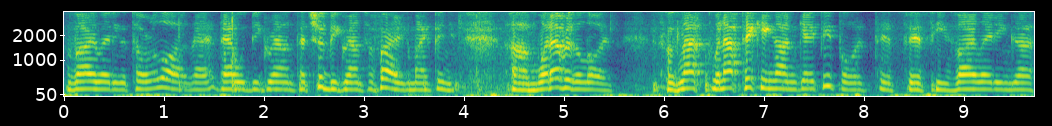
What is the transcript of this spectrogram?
violating a Torah law, that that would be grounds. That should be grounds for firing, in my opinion. Um, whatever the law is. So it's not. We're not picking on gay people. If if he's violating, uh,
